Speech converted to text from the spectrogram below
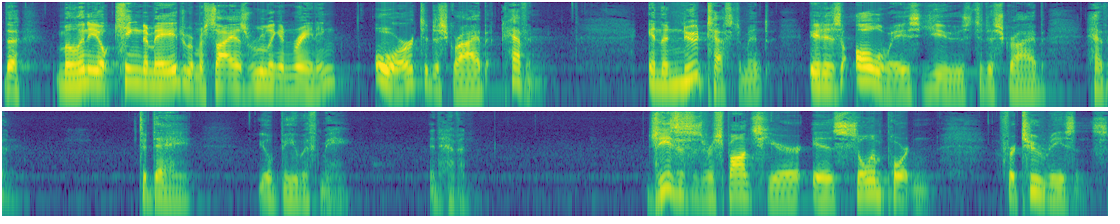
the millennial kingdom age where Messiah is ruling and reigning, or to describe heaven. In the New Testament, it is always used to describe heaven. Today, you'll be with me in heaven. Jesus' response here is so important for two reasons.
